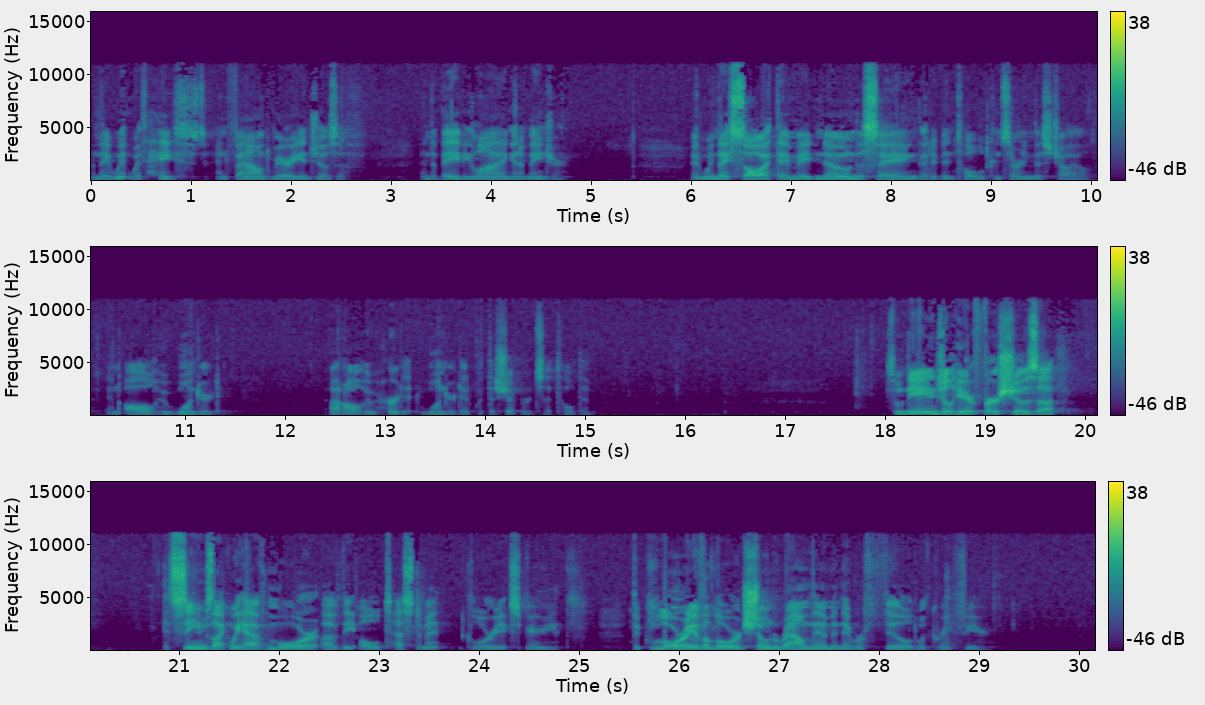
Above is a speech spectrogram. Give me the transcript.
And they went with haste and found Mary and Joseph and the baby lying in a manger. And when they saw it, they made known the saying that had been told concerning this child, and all who wondered, not all who heard it, wondered at what the shepherds had told them. So when the angel here first shows up, it seems like we have more of the Old Testament glory experience. The glory of the Lord shone around them, and they were filled with great fear.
